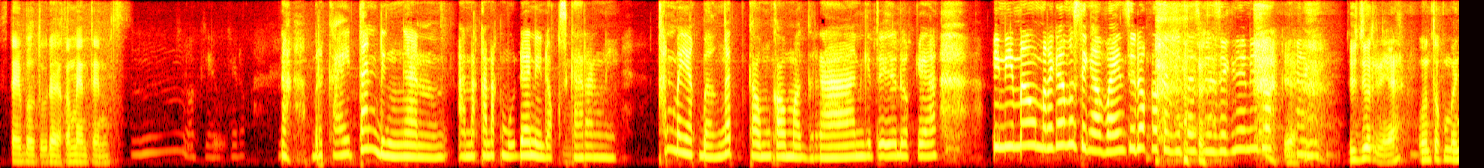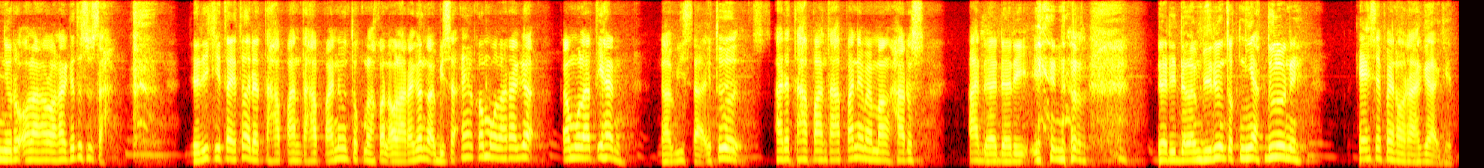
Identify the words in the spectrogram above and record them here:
stable tuh. Udah akan maintain. Hmm. Nah berkaitan dengan anak-anak muda nih dok sekarang nih. Kan banyak banget kaum-kaum mageran gitu ya dok ya. Minimal mereka mesti ngapain sih dok aktivitas fisiknya nih dok? Ya. Jujur nih ya, untuk menyuruh olahraga itu susah. Jadi kita itu ada tahapan-tahapannya untuk melakukan olahraga nggak bisa. Ayo kamu olahraga, kamu latihan, nggak bisa. Itu ada tahapan-tahapannya memang harus ada dari inner, dari dalam diri untuk niat dulu nih. Kayak saya pengen olahraga gitu.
